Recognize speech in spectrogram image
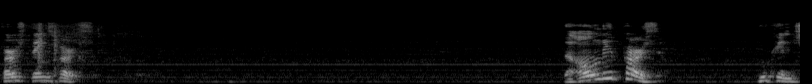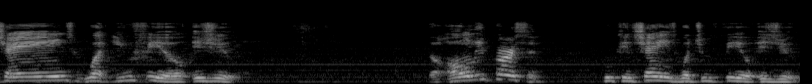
first things first. The only person who can change what you feel is you. The only person who can change what you feel is you.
